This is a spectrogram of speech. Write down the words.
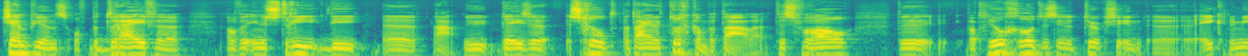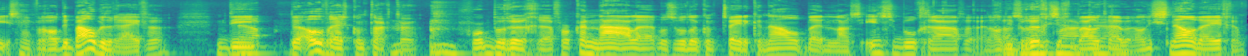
champions of bedrijven of een industrie die uh, nou, nu deze schuld uiteindelijk terug kan betalen. Het is vooral, de, wat heel groot is in de Turkse in, uh, economie, zijn vooral die bouwbedrijven die de overheidscontracten voor bruggen, voor kanalen, we wilden ook een tweede kanaal bij, langs de graven en al die bruggen die ze gebouwd hebben, al die snelwegen,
